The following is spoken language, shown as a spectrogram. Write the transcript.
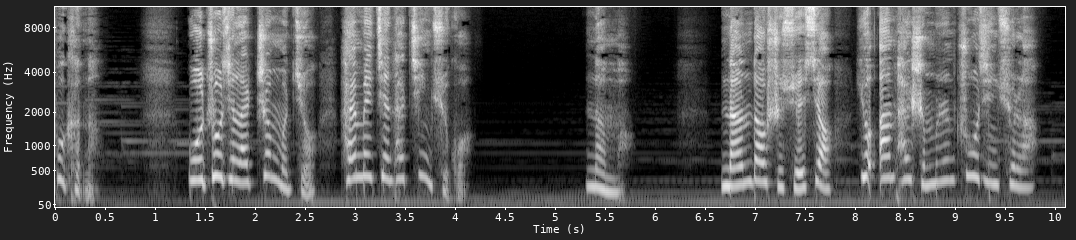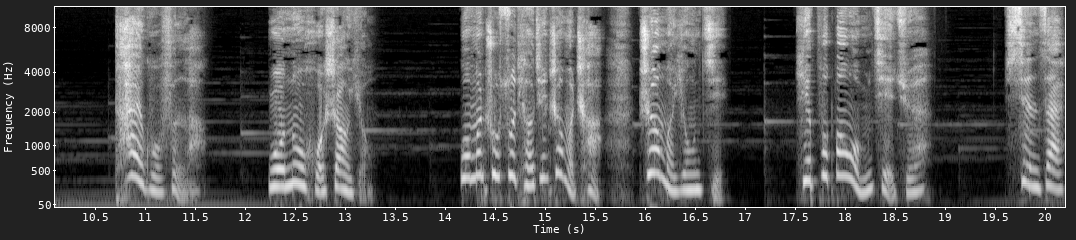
不可能。我住进来这么久，还没见她进去过。那么。难道是学校又安排什么人住进去了？太过分了！我怒火上涌。我们住宿条件这么差，这么拥挤，也不帮我们解决。现在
